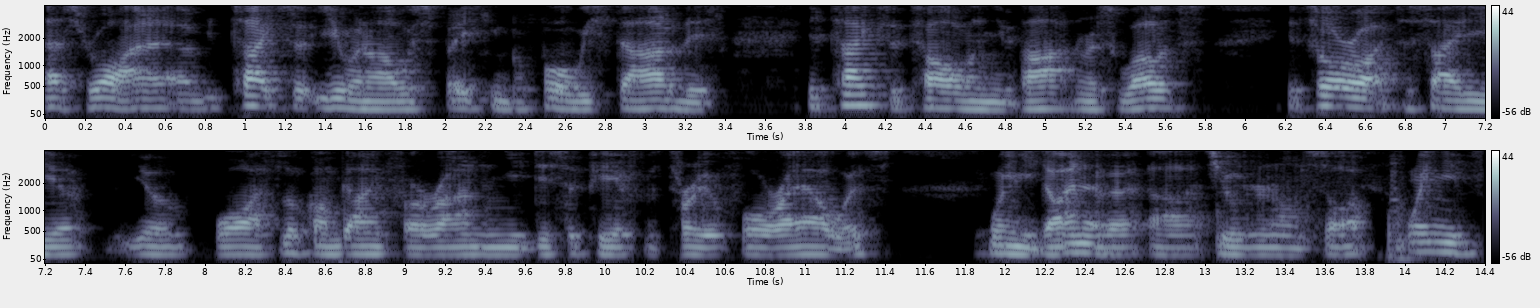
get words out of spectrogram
That's right. It takes you and I were speaking before we started this. It takes a toll on your partner as well. It's it's all right to say to your your wife, "Look, I'm going for a run," and you disappear for three or four hours when you don't have uh, children on site. When you've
